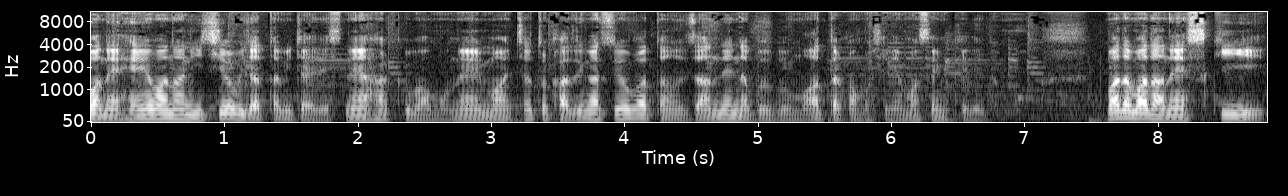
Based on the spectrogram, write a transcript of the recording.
はね平和な日曜日だったみたいですね。白馬もねまあちょっと風が強かったので残念な部分もあったかもしれませんけれども。まだまだねスキ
